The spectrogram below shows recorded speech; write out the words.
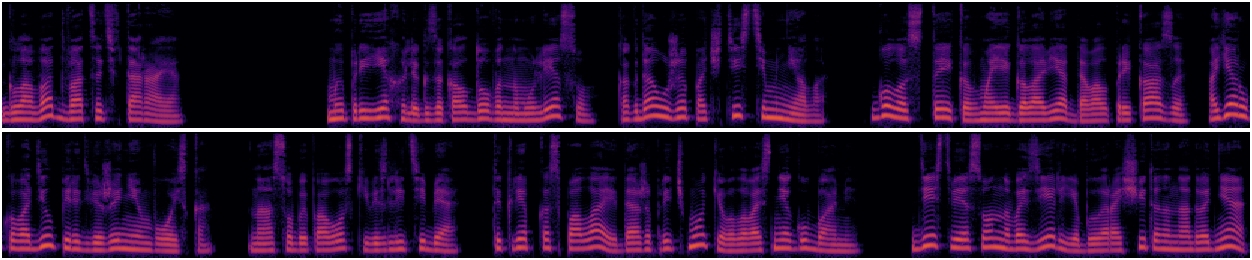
Глава двадцать вторая. Мы приехали к заколдованному лесу, когда уже почти стемнело. Голос Стейка в моей голове отдавал приказы, а я руководил передвижением войска. На особой повозке везли тебя. Ты крепко спала и даже причмокивала во сне губами. Действие сонного зелья было рассчитано на два дня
